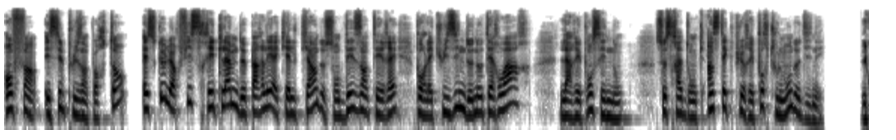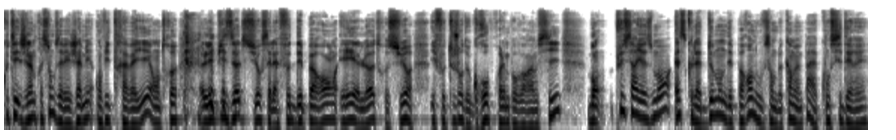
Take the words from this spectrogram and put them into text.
Enfin, et c'est le plus important, est-ce que leur fils réclame de parler à quelqu'un de son désintérêt pour la cuisine de nos terroirs? La réponse est non. Ce sera donc un steak puré pour tout le monde au dîner. Écoutez, j'ai l'impression que vous avez jamais envie de travailler entre l'épisode sur c'est la faute des parents et l'autre sur il faut toujours de gros problèmes pour voir un psy. Bon, plus sérieusement, est-ce que la demande des parents ne vous semble quand même pas à considérer?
